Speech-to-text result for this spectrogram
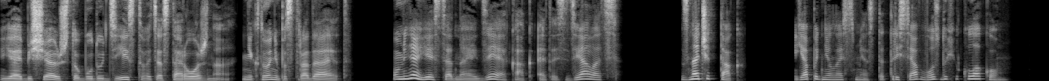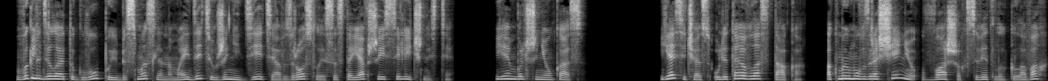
«Я обещаю, что буду действовать осторожно. Никто не пострадает. У меня есть одна идея, как это сделать». «Значит так». Я поднялась с места, тряся в воздухе кулаком. Выглядело это глупо и бессмысленно. Мои дети уже не дети, а взрослые, состоявшиеся личности. Я им больше не указ. Я сейчас улетаю в Ластака, а к моему возвращению в ваших светлых головах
